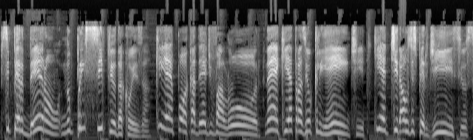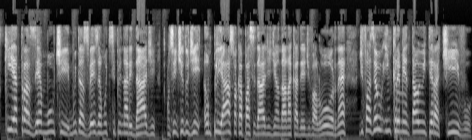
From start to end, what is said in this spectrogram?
se perderam no princípio da coisa, que é, pô, a cadeia de valor, né, que é trazer o cliente, que é tirar os desperdícios, que é trazer multi, muitas vezes a multidisciplinaridade, no sentido de ampliar sua capacidade de andar na cadeia de valor, né, de fazer o incremental e o interativo,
